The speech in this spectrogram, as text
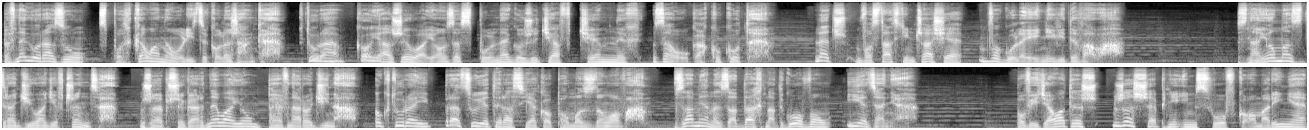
Pewnego razu spotkała na ulicy koleżankę, która kojarzyła ją ze wspólnego życia w ciemnych zaułkach Kukuty, lecz w ostatnim czasie w ogóle jej nie widywała. Znajoma zdradziła dziewczynce, że przygarnęła ją pewna rodzina, o której pracuje teraz jako pomoc domowa, w zamian za dach nad głową i jedzenie. Powiedziała też, że szepnie im słówko o Marinie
